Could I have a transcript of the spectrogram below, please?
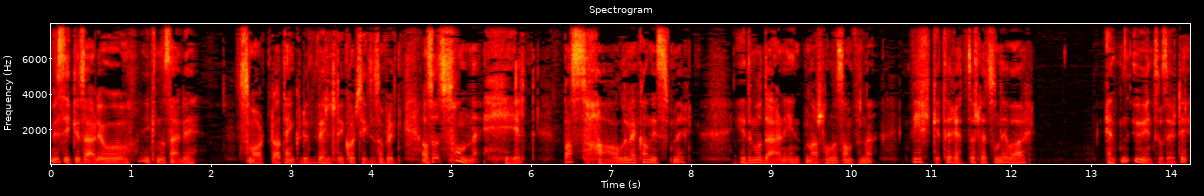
Hvis ikke så er det jo ikke noe særlig smart. Da tenker du veldig kortsiktig som flyktning. Altså sånne helt basale mekanismer i det moderne internasjonale samfunnet virket det rett og slett som de var enten uinteressert i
